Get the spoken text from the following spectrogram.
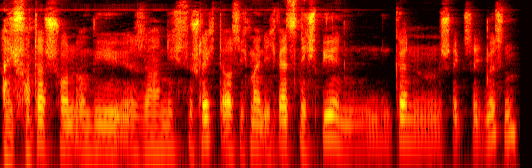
Aber ich fand das schon irgendwie, sah nicht so schlecht aus. Ich meine, ich werde es nicht spielen können, schrägstrich müssen.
